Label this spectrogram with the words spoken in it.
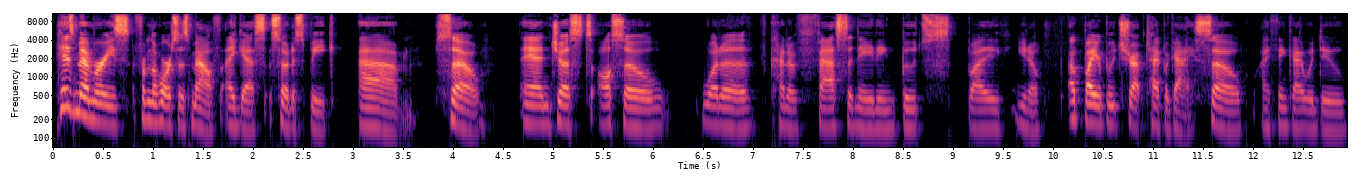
his memories from the horse's mouth, I guess, so to speak. Um, so, and just also what a kind of fascinating boots by, you know, up by your bootstrap type of guy. So I think I would do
